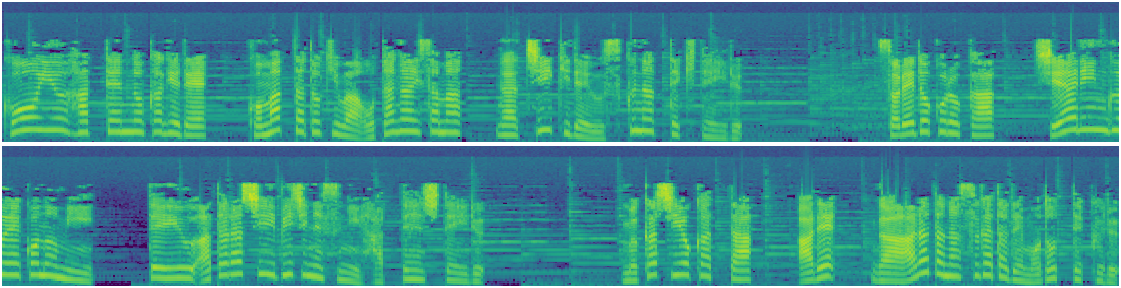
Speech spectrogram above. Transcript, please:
こういう発展の陰で、困った時はお互い様が地域で薄くなってきている。それどころか、シェアリングエコノミーっていう新しいビジネスに発展している。昔良かった、あれが新たな姿で戻ってくる。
